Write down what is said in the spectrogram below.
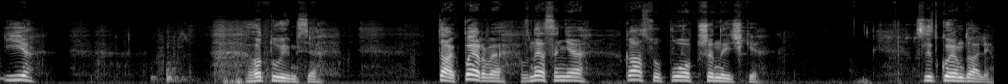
і готуємося. Так, перше внесення касу по пшенички. Слідкуємо далі.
